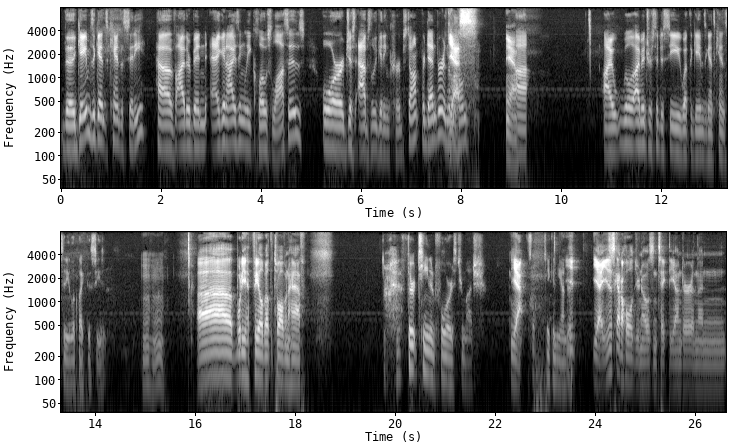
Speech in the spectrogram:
the games against Kansas City have either been agonizingly close losses or just absolutely getting curb stomped for Denver in the Mahomes Yes. Yeah. uh, I will. I'm interested to see what the games against Kansas City look like this season. hmm Uh, what do you feel about the 12 and a half? 13 and four is too much. Yeah. So taking the under. You, yeah, you just got to hold your nose and take the under and then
